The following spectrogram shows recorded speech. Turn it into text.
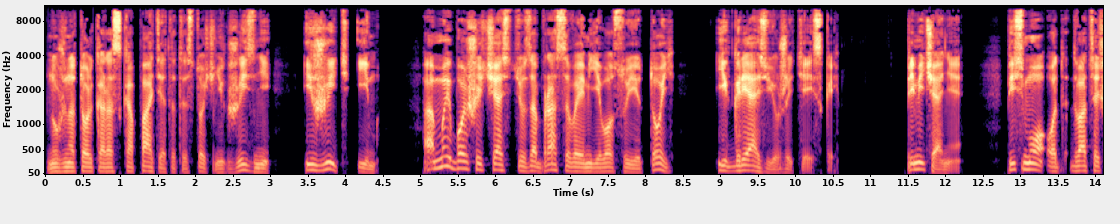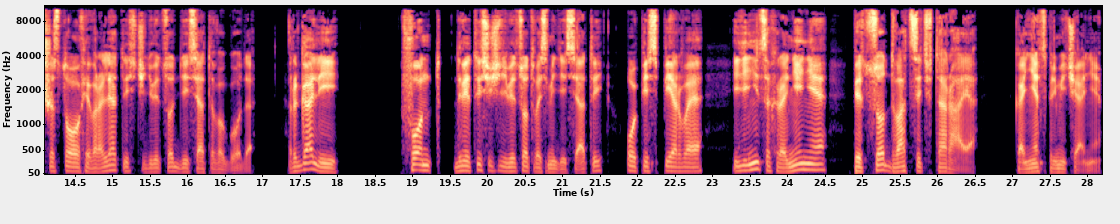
Нужно только раскопать этот источник жизни и жить им, а мы большей частью забрасываем его суетой и грязью житейской. Примечание. Письмо от 26 февраля 1910 года. Ргали, Фонд 2980, опись 1, единица хранения 522, конец примечания.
